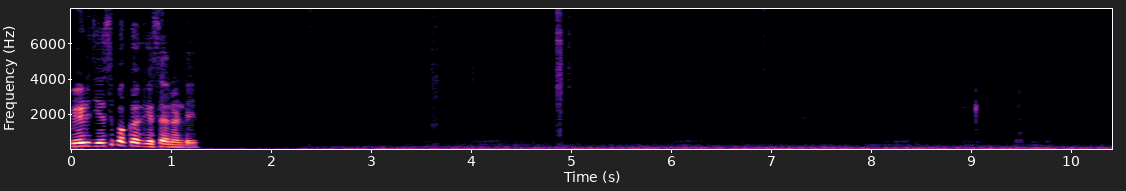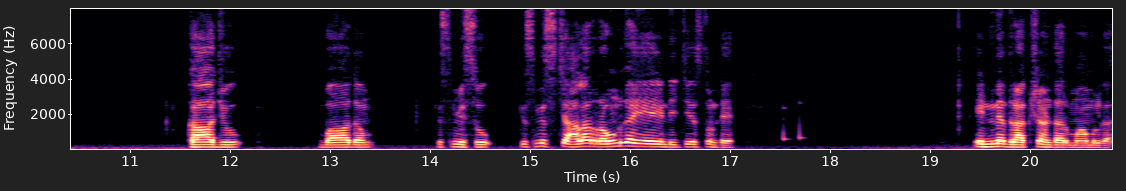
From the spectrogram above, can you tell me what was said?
వేడి చేసి పక్కకి వేసానండి. కాజు బాదం కిస్మిస్ కిస్మిస్ చాలా రౌండ్గా వేయండి చేస్తుంటే. ఎండిన ద్రాక్ష అంటారు మామూలుగా.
